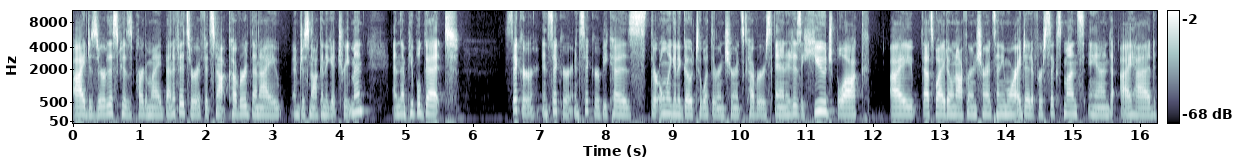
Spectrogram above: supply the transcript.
I deserve this because it's part of my benefits, or if it's not covered, then I am just not going to get treatment. And then people get sicker and sicker and sicker because they're only going to go to what their insurance covers. And it is a huge block. I that's why I don't offer insurance anymore. I did it for six months and I had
